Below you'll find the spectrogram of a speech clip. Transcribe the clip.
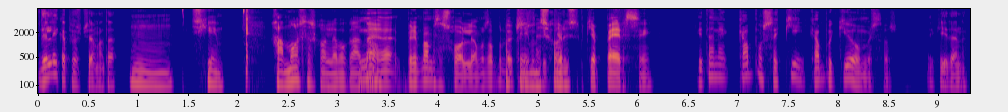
Δεν λέει κάποιος ψέματα. Μμμ, Ισχύει. Χαμός στα σχόλια από κάτω. Ναι, πριν πάμε στα σχόλια όμως, να πω το Οκ, εξής, με ότι και, συγχωρείς. και πέρσι ήταν κάπως εκεί, κάπου εκεί ο μισθός. Εκεί ήταν.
